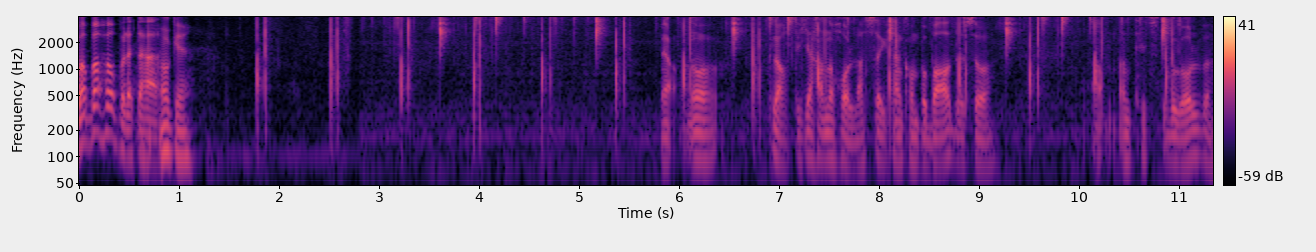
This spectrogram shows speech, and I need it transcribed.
Bare, bare hør på dette her. Ok. Ja, nå klarte ikke han å holde seg til han kom på badet, så han, han tiste på gulvet.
